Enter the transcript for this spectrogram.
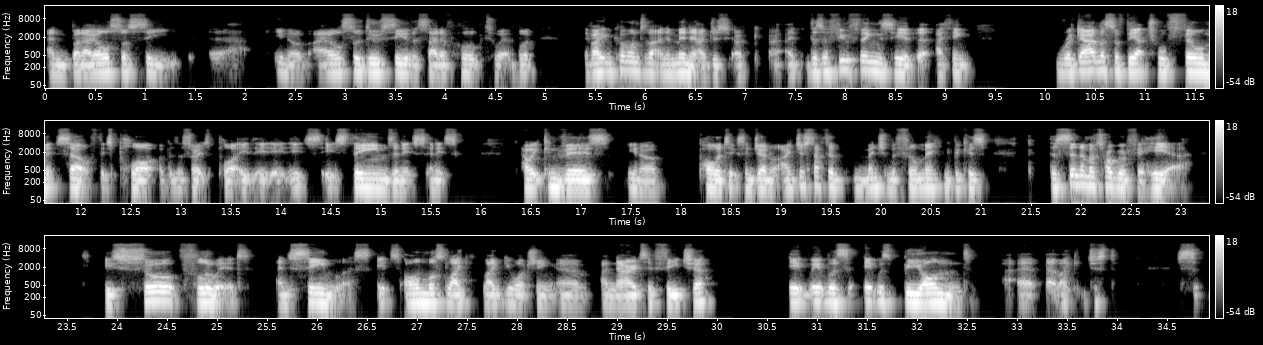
And but I also see, uh, you know, I also do see the side of hope to it. But if I can come on to that in a minute, I've just I've, I, there's a few things here that I think, regardless of the actual film itself, its plot, sorry, its plot, it, it, its its themes and its and its how it conveys, you know, politics in general. I just have to mention the filmmaking because the cinematography here is so fluid and seamless. It's almost like like you're watching um, a narrative feature. It it was it was beyond uh, uh, like just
